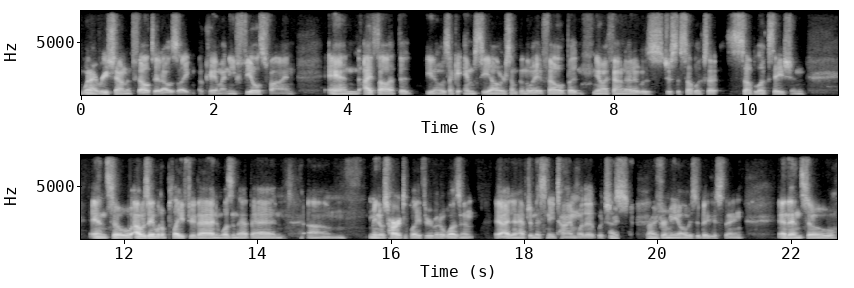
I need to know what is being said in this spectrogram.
when I reached down and felt it, I was like, okay, my knee feels fine, and I thought that you know it was like an MCL or something the way it felt, but you know I found out it was just a sublux subluxation, and so I was able to play through that and it wasn't that bad. Um, I mean, it was hard to play through, but it wasn't yeah, I didn't have to miss any time with it, which right. is right. for me always the biggest thing. And then so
